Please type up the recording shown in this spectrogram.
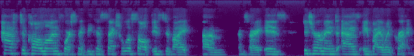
have to call law enforcement because sexual assault is divide, um, I'm sorry, is determined as a violent crime.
